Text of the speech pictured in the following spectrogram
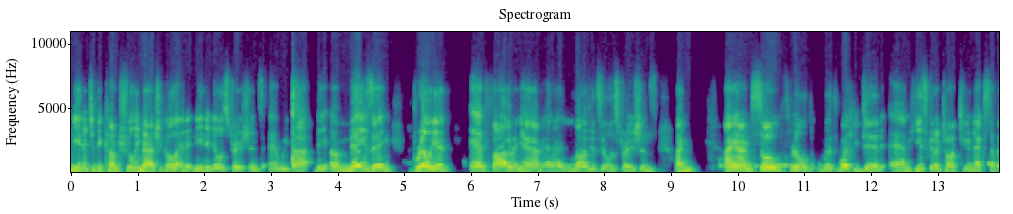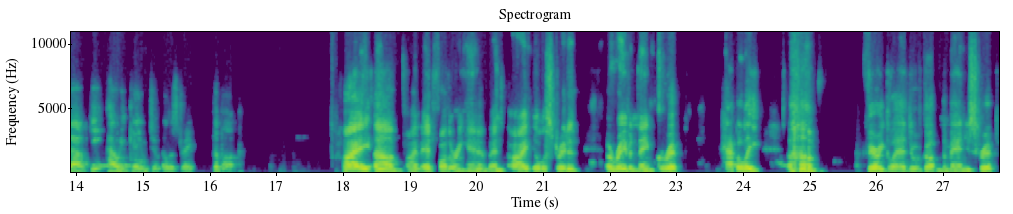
needed to become truly magical and it needed illustrations. And we got the amazing, brilliant Ed Fotheringham, and I love his illustrations. I'm I am so thrilled with what he did, and he's going to talk to you next about he, how he came to illustrate the book. Hi, um, I'm Ed Fotheringham, and I illustrated a raven named Grip, happily. Um, very glad to have gotten the manuscript.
